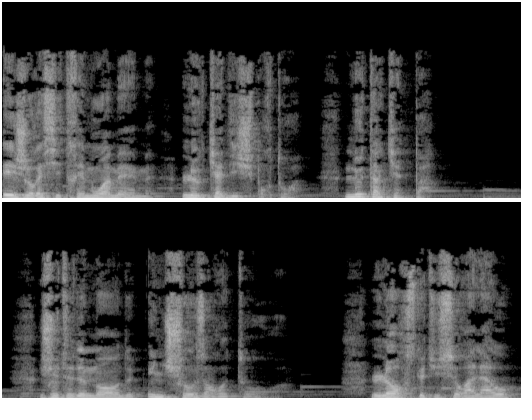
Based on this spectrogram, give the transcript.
Et je réciterai moi-même le Kaddish pour toi. Ne t'inquiète pas. Je te demande une chose en retour. Lorsque tu seras là-haut,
